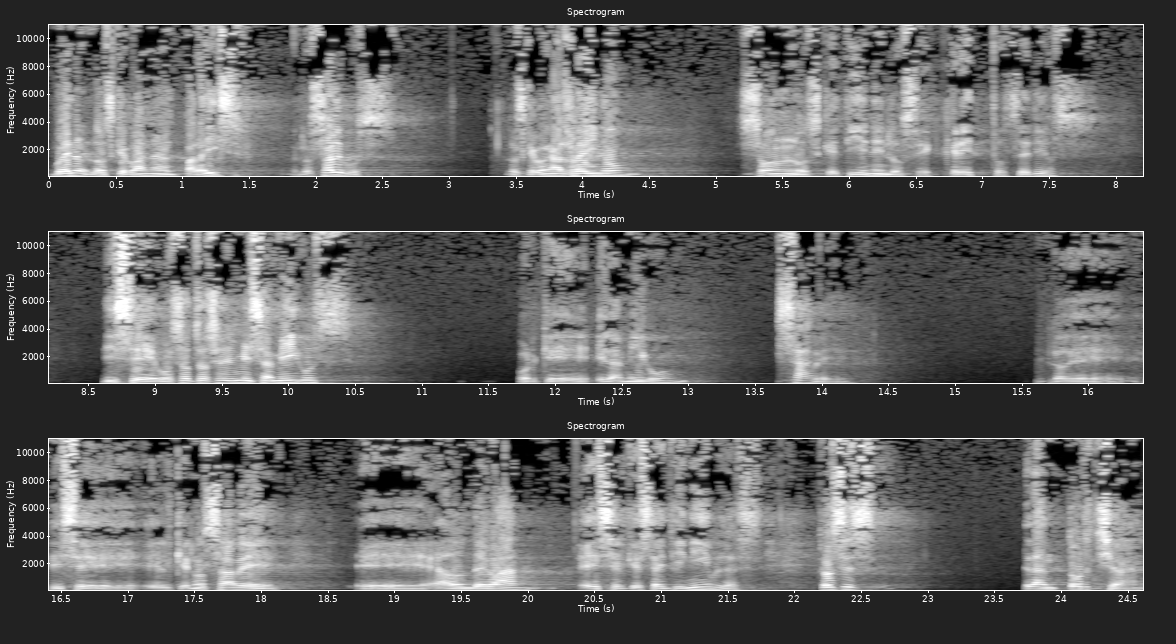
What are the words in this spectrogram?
Bueno, los que van al paraíso, los salvos. Los que van al reino son los que tienen los secretos de Dios. Dice, vosotros sois mis amigos, porque el amigo sabe. Lo de, dice, el que no sabe eh, a dónde va es el que está en tinieblas. Entonces, la antorcha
